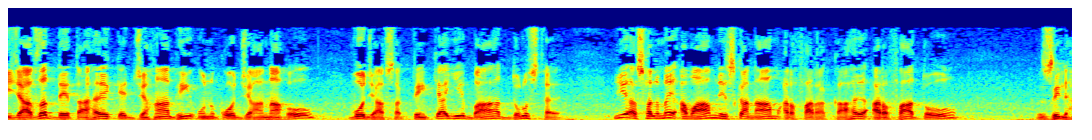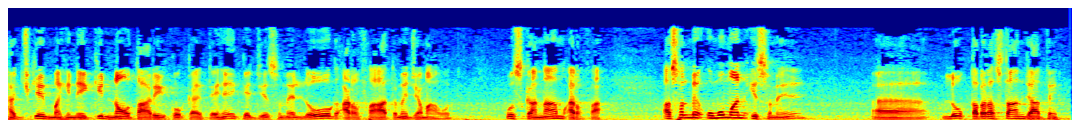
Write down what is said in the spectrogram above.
اجازت دیتا ہے کہ جہاں بھی ان کو جانا ہو وہ جا سکتے ہیں۔ کیا یہ بات درست ہے؟ یہ اصل میں عوام نے اس کا نام عرفہ رکھا ہے۔ عرفہ تو ذی الحج کے مہینے کی نو تاریخ کو کہتے ہیں کہ جس میں لوگ عرفات میں جمع ہوتے اس کا نام عرفہ۔ اصل میں عموماً اس میں لوگ قبرستان جاتے ہیں۔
